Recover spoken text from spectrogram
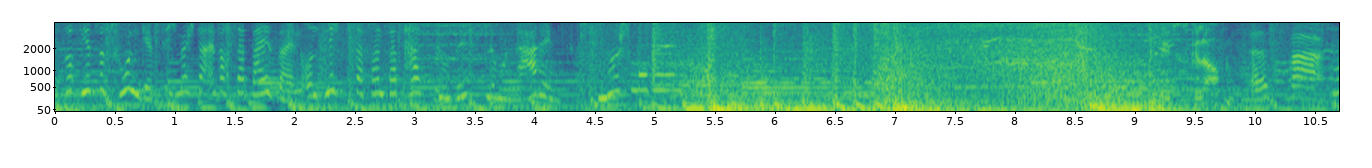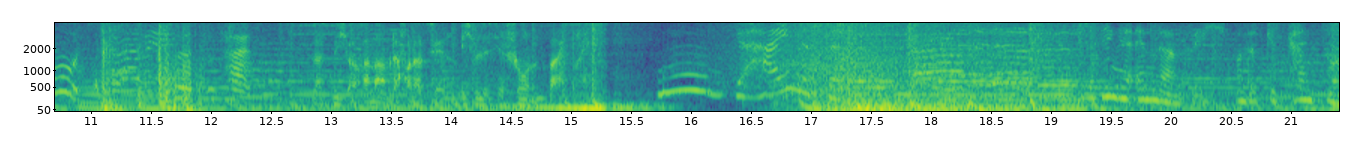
Es so viel zu tun gibt. Ich möchte einfach dabei sein und nichts davon verpassen. Du willst Limonade ins Kino schmuggeln? Wie ist es gelaufen? Es war gut. Größtenteils. Lasst mich eurer Namen davon erzählen. Ich will es ihr schon beibringen. Geheimnisse. Die Dinge ändern sich und es gibt kein Zurück.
